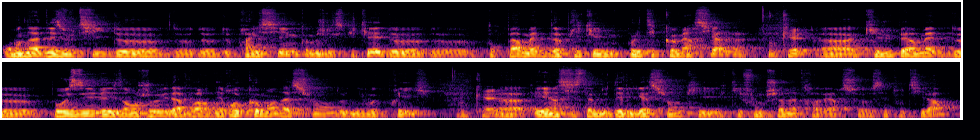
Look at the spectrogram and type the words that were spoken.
On a des outils de, de pricing, comme je l'expliquais, pour permettre d'appliquer une politique commerciale okay. qui lui permettent de poser les enjeux et d'avoir des recommandations de niveau de prix euh, et un système de délégation qui, qui fonctionne à travers ce, cet outil-là.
